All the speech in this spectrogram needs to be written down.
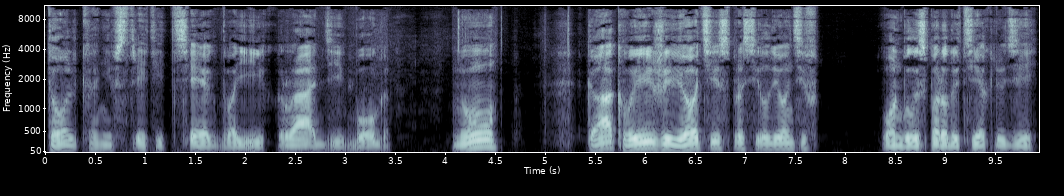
Только не встретить тех двоих ради бога. — Ну, как вы живете? — спросил Леонтьев. Он был из породы тех людей,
